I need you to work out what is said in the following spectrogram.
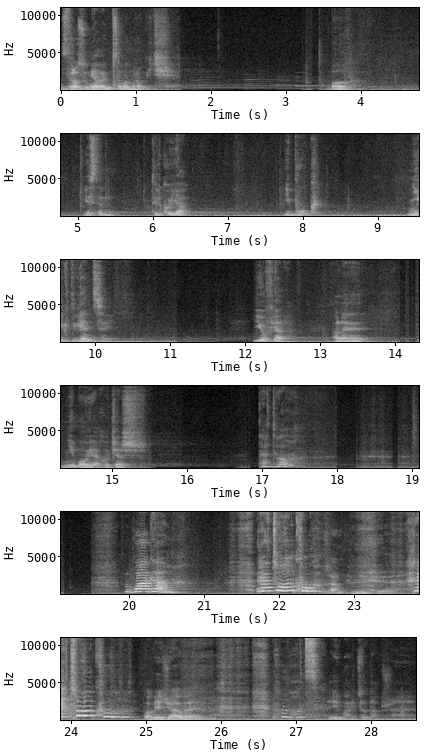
zrozumiałem, co mam robić. Bo jestem tylko ja. I Bóg. Nikt więcej. I ofiara. Ale nie moja, chociaż Tato? Błagam! Ratunku! Zamknij się. Ratunku! Powiedziałem I bardzo dobrze.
